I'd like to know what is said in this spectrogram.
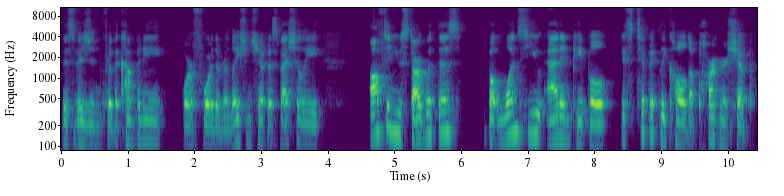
this vision for the company or for the relationship, especially. Often you start with this, but once you add in people, it's typically called a partnership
